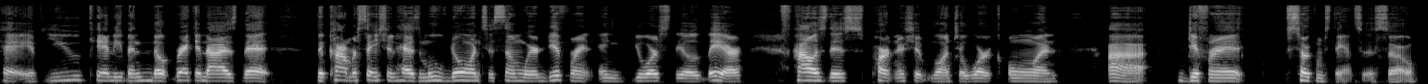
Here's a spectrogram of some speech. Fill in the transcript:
hey, if you can't even recognize that the conversation has moved on to somewhere different and you're still there, how is this partnership going to work on uh, different circumstances? So,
